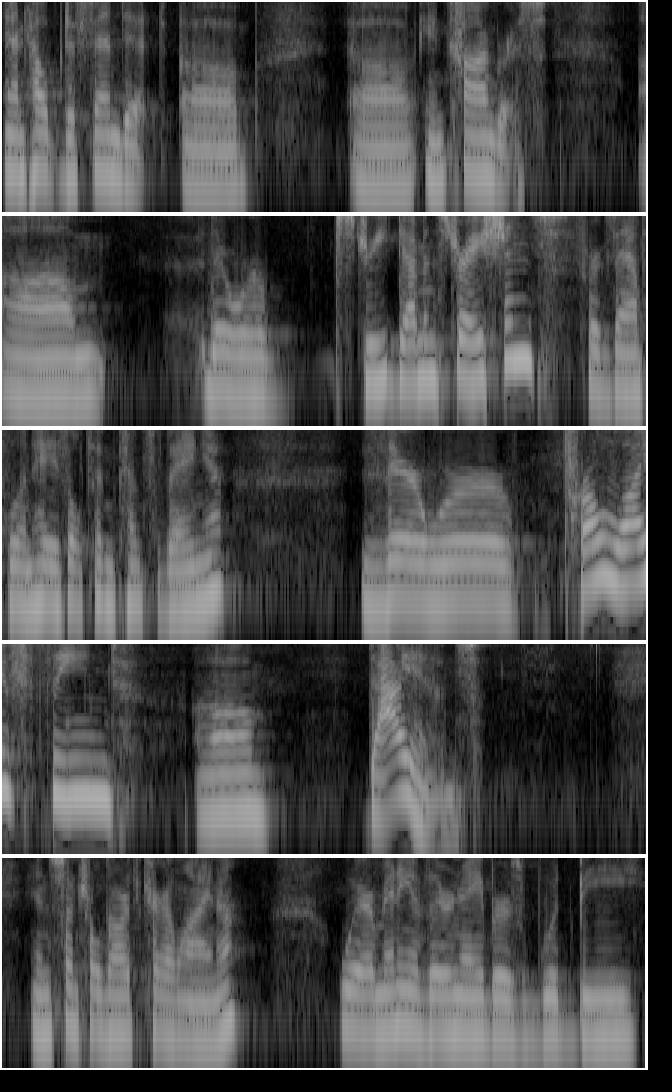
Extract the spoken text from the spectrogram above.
and help defend it. Uh, uh, in Congress. Um, there were street demonstrations, for example, in Hazleton, Pennsylvania. There were pro life themed um, die ins in central North Carolina, where many of their neighbors would be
